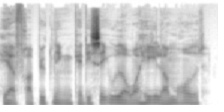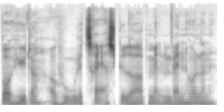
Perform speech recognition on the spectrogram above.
Her fra bygningen kan de se ud over hele området, hvor hytter og hule træer skyder op mellem vandhullerne.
